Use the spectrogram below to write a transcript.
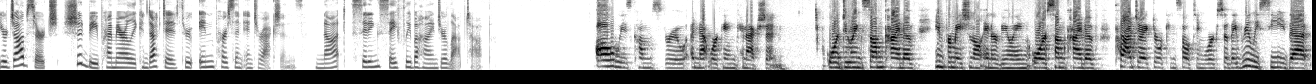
your job search should be primarily conducted through in person interactions, not sitting safely behind your laptop. Always comes through a networking connection or doing some kind of informational interviewing or some kind of project or consulting work so they really see that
